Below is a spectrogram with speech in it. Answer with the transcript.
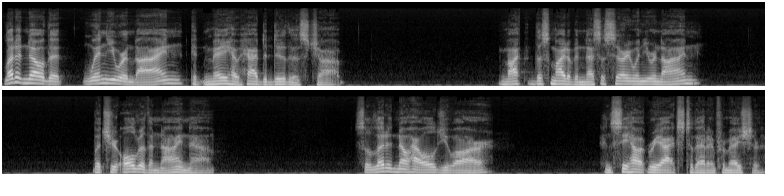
let it know that when you were nine, it may have had to do this job. Might, this might have been necessary when you were nine, but you're older than nine now. So let it know how old you are and see how it reacts to that information.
